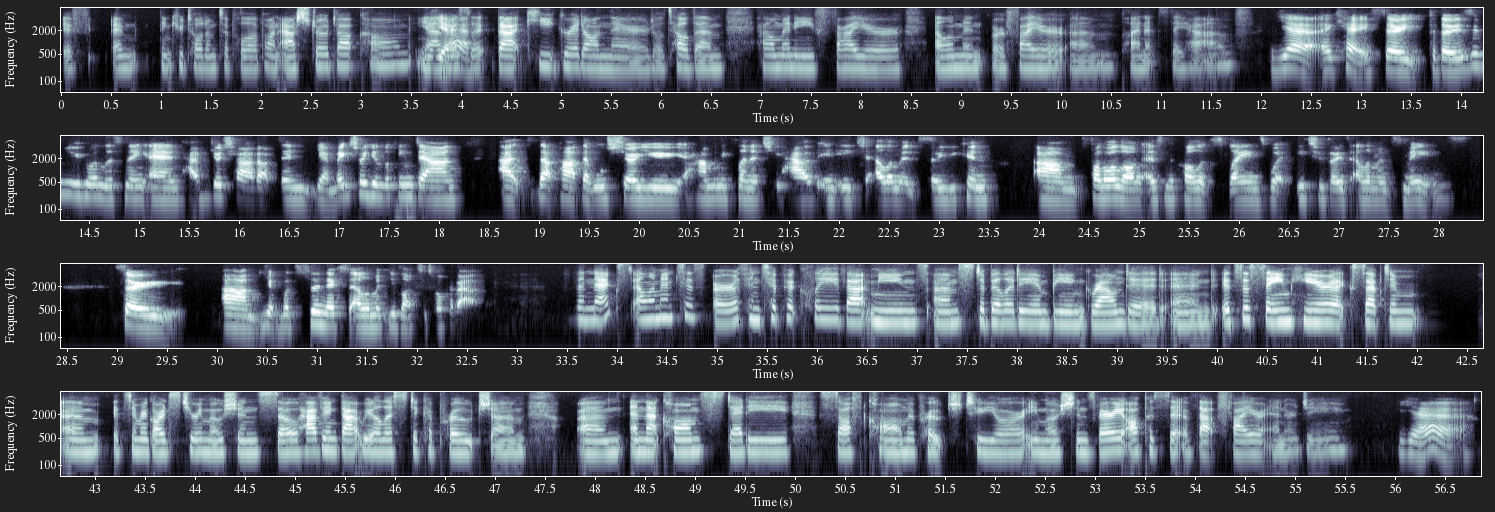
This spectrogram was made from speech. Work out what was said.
if I think you told them to pull up on astro.com. Yeah, yeah. there's a, that key grid on there. It'll tell them how many fire element or fire um, planets they have. Yeah, okay. So for those of you who are listening and have your chart up, then yeah, make sure you're looking down at that part that will show you how many planets you have in each element. So you can um, follow along as Nicole explains what each of those elements means. So, um, yeah, what's the next element you'd like to talk about? The next element is earth, and typically that means um, stability and being grounded. And it's the same here, except in um, it's in regards to emotions. So having that realistic approach um, um, and that calm, steady, soft, calm approach to your emotions, very opposite of that fire energy. Yeah.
